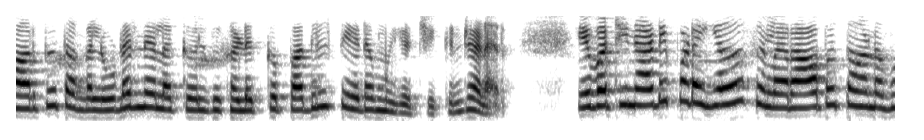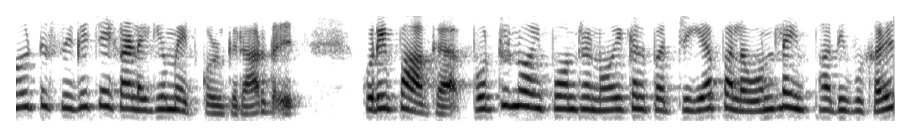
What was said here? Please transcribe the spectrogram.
பார்த்து தங்கள் உடல்நல கேள்விகளுக்கு பதில் தேட முயற்சிக்கின்றனர். இவற்றின் அடிப்படையில் சிலர் ஆபத்தான வீட்டு சிகிச்சைகளையும் மேற்கொள்கிறார்கள். குறிப்பாக புற்றுநோய் போன்ற நோய்கள் பற்றிய பல ஆன்லைன் பதிவுகள்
